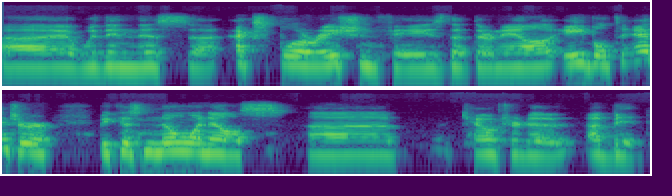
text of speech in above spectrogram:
uh, within this uh, exploration phase that they're now able to enter because no one else uh, countered a, a, bid.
